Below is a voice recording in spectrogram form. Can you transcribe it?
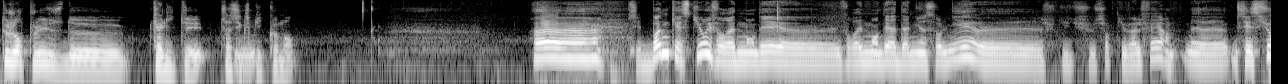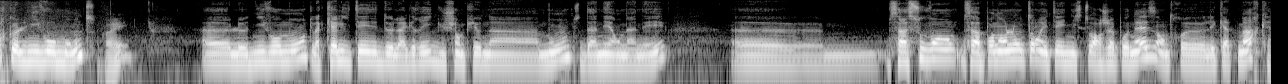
Toujours plus de qualité, ça s'explique comment? Euh, c'est une bonne question. Il faudrait demander, euh, il faudrait demander à Damien Saulnier. je, suis sûr que tu vas le faire. c'est sûr que le niveau monte. Oui. Euh, le niveau monte, la qualité de la grille du championnat monte d'année en année. Euh, ça, a souvent, ça a pendant longtemps été une histoire japonaise entre les quatre marques.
